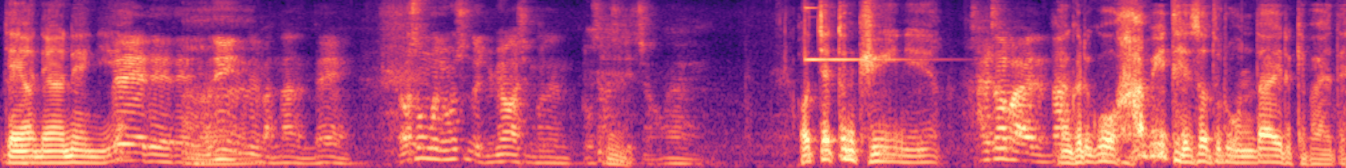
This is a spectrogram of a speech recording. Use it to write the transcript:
내 연예인이 네네네 아. 연예인을 만나는데 여성분이 훨씬 더 유명하신 분은 또 사실이죠. 네. 어쨌든 귀인이에요. 잘 잡아야 된다. 아, 그리고 합이 돼서 들어온다 이렇게 봐야 돼.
